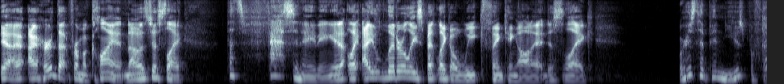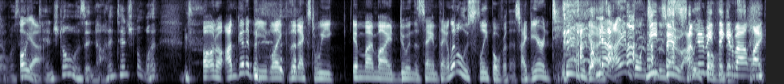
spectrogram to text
Yeah, I, I heard that from a client, and I was just like, "That's fascinating." It, like, I literally spent like a week thinking on it, just like, where has that been used before? Was it Oh, yeah. intentional? Was it not intentional? What? Oh no, I'm gonna be like the next week in my mind doing the same thing. I'm gonna lose sleep over this. I guarantee you guys. Yeah, I am going to Me lose too. I'm going to be thinking this. about like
